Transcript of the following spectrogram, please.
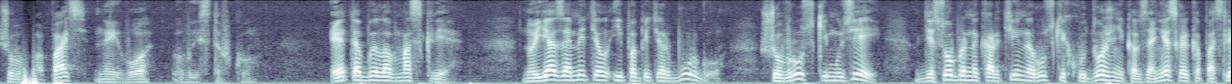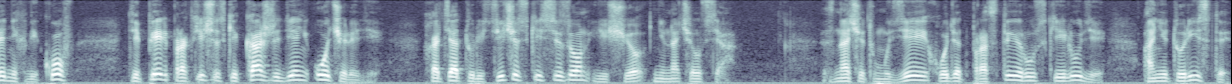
чтобы попасть на его выставку. Это было в Москве. Но я заметил и по Петербургу, что в Русский музей, где собраны картины русских художников за несколько последних веков, теперь практически каждый день очереди – хотя туристический сезон еще не начался. Значит, в музеи ходят простые русские люди, а не туристы,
